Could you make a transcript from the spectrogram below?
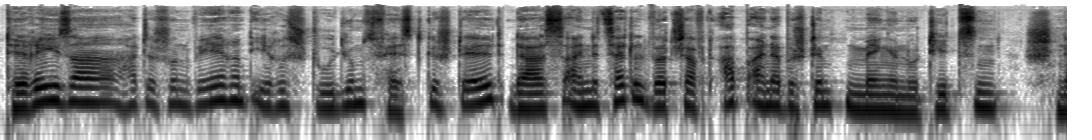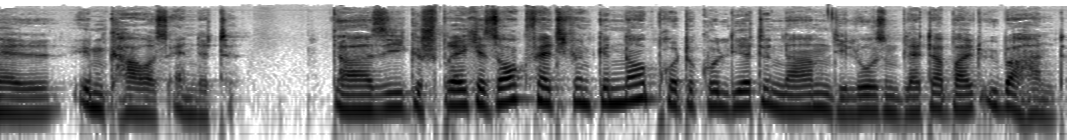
Theresa hatte schon während ihres Studiums festgestellt, dass eine Zettelwirtschaft ab einer bestimmten Menge Notizen schnell im Chaos endete. Da sie Gespräche sorgfältig und genau protokollierte, nahmen die losen Blätter bald überhand.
